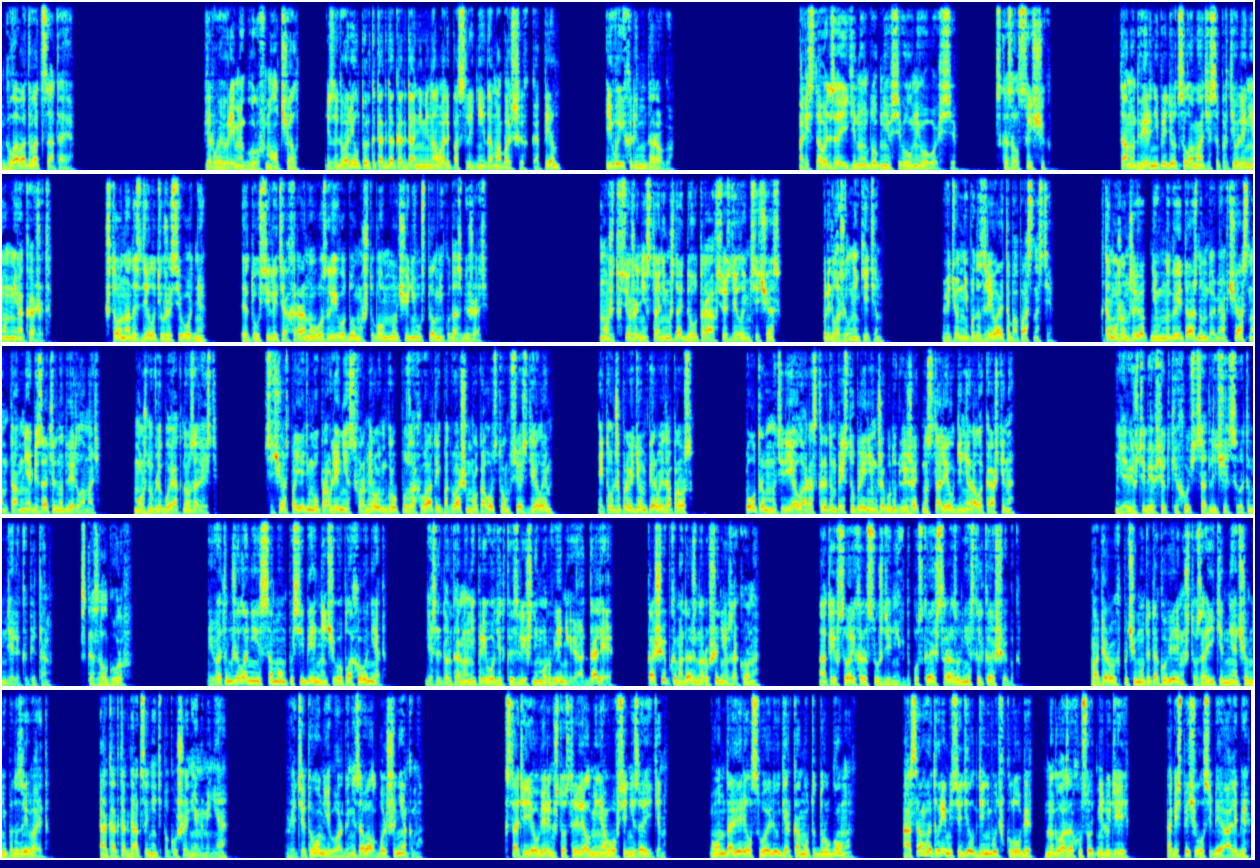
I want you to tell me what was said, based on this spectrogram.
Глава 20 Первое время Гуров молчал и заговорил только тогда, когда они миновали последние дома больших копен и выехали на дорогу. «Арестовать Заикина удобнее всего у него в офисе», — сказал сыщик. «Там и дверь не придется ломать, и сопротивления он не окажет. Что надо сделать уже сегодня? Это усилить охрану возле его дома, чтобы он ночью не успел никуда сбежать». «Может, все же не станем ждать до утра, а все сделаем сейчас?» — предложил Никитин. «Ведь он не подозревает об опасности. К тому же он живет не в многоэтажном доме, а в частном, там не обязательно дверь ломать. Можно в любое окно залезть. Сейчас поедем в управление, сформируем группу захвата и под вашим руководством все сделаем. И тут же проведем первый допрос. Утром материалы о раскрытом преступлении уже будут лежать на столе у генерала Кашкина». «Я вижу, тебе все-таки хочется отличиться в этом деле, капитан», — сказал Гуров. «И в этом желании самом по себе ничего плохого нет, если только оно не приводит к излишнему рвению, а далее — к ошибкам и даже нарушению закона. А ты в своих рассуждениях допускаешь сразу несколько ошибок. Во-первых, почему ты так уверен, что Заикин ни о чем не подозревает? А как тогда оценить покушение на меня? Ведь это он его организовал, больше некому. Кстати, я уверен, что стрелял меня вовсе не Заикин. Он доверил свой люгер кому-то другому, а сам в это время сидел где-нибудь в клубе, на глазах у сотни людей, обеспечивал себе алиби.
